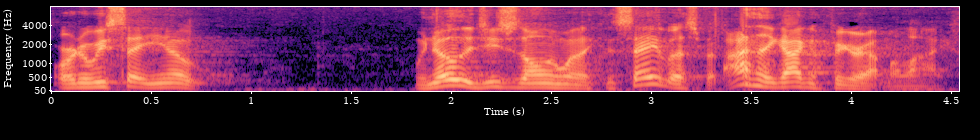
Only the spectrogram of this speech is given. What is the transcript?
Or do we say, you know, we know that Jesus is the only one that can save us, but I think I can figure out my life.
